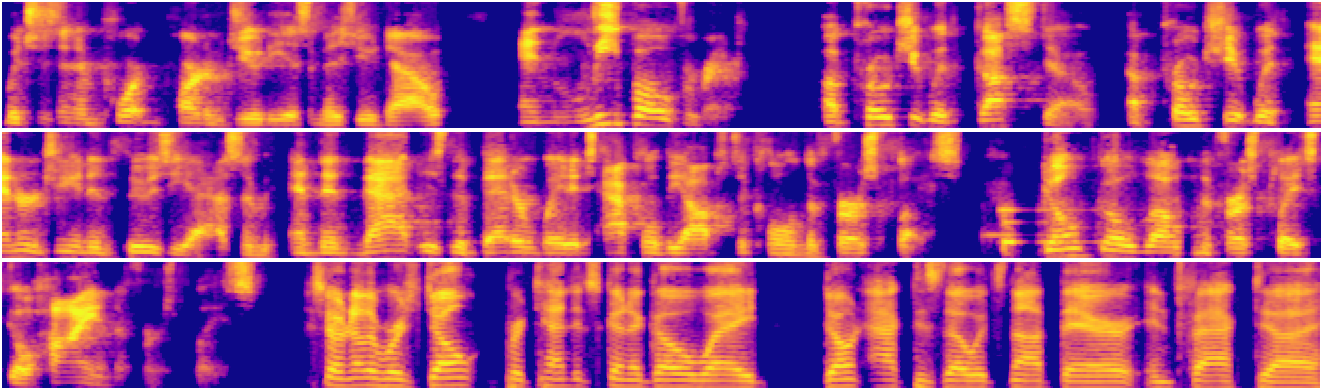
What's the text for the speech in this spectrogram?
which is an important part of Judaism, as you know, and leap over it approach it with gusto, approach it with energy and enthusiasm, and then that is the better way to tackle the obstacle in the first place. Don't go low in the first place, go high in the first place. So, in other words, don't pretend it's going to go away. Don't act as though it's not there. In fact, uh,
